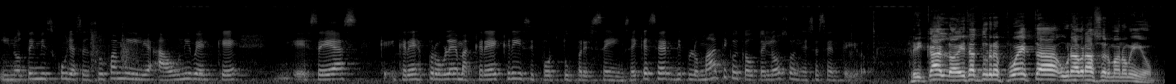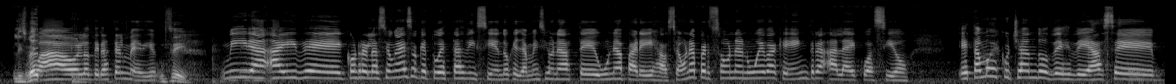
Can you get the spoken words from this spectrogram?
y no te inmiscuyas en su familia a un nivel que eh, seas, que crees problemas, crees crisis por tu presencia. Hay que ser diplomático y cauteloso en ese sentido. Ricardo, ahí está tu respuesta. Un abrazo, hermano mío. Lisbeth. Wow, lo tiraste al medio. Sí. Mira, Aide, con relación a eso que tú estás diciendo, que ya mencionaste una pareja, o sea, una persona nueva que entra a la ecuación. Estamos escuchando desde hace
